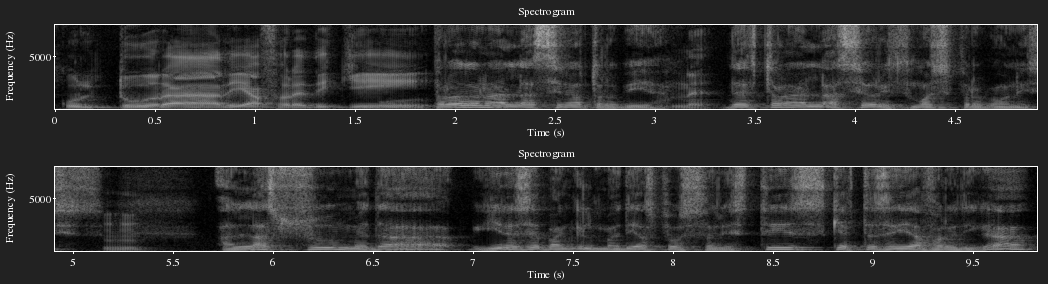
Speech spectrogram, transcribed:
κουλτούρα διαφορετική. Πρώτον, αλλάζει η νοοτροπία. Ναι. Δεύτερον, αλλάζει ο ρυθμός της προπόνησης. Αλλάσου μετά, γίνεσαι επαγγελματίας ποδοσφαιριστή, σκέφτεσαι διαφορετικά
